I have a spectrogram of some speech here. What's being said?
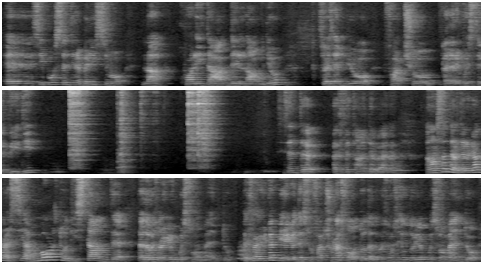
E si può sentire benissimo la qualità dell'audio. Se ad esempio faccio cadere queste viti. Si sente perfettamente bene. Nonostante la telecamera sia molto distante da dove sono io in questo momento. Per farvi capire io adesso faccio una foto da dove sono seduto io in questo momento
